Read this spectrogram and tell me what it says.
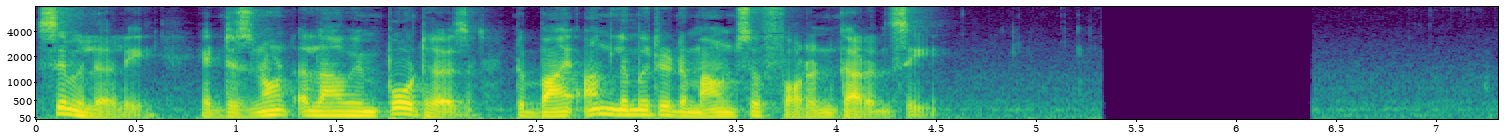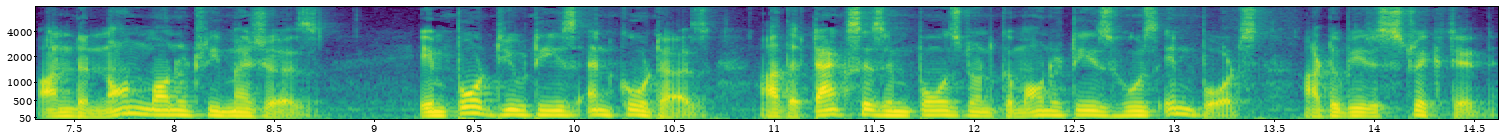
Similarly, it does not allow importers to buy unlimited amounts of foreign currency. Under non-monetary measures, import duties and quotas are the taxes imposed on commodities whose imports are to be restricted.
